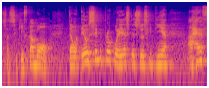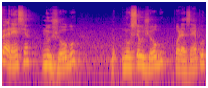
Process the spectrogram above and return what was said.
isso aqui fica bom. Então eu sempre procurei as pessoas que tinham a referência no jogo, no seu jogo, por exemplo.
